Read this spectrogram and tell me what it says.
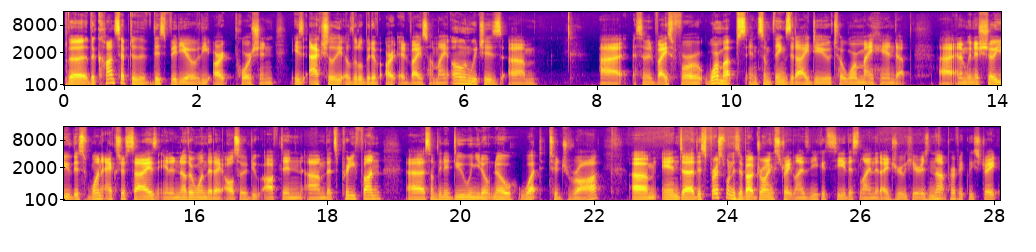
the, the concept of this video, the art portion, is actually a little bit of art advice on my own, which is um, uh, some advice for warm-ups and some things that I do to warm my hand up. Uh, and I'm going to show you this one exercise and another one that I also do often um, that's pretty fun, uh, something to do when you don't know what to draw. Um, and uh, this first one is about drawing straight lines, and you can see this line that I drew here is not perfectly straight.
